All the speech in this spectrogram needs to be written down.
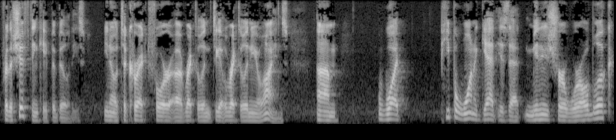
for the shifting capabilities. You know, to correct for uh, rectilinear to get rectilinear lines. Um, what people want to get is that miniature world look,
